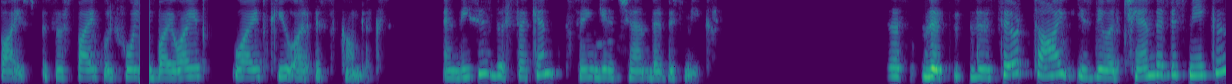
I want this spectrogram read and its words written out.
by the spike will followed by wide wide QRS complex, and this is the second single chamber pacemaker. The, the, the third type is dual chamber pacemaker,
